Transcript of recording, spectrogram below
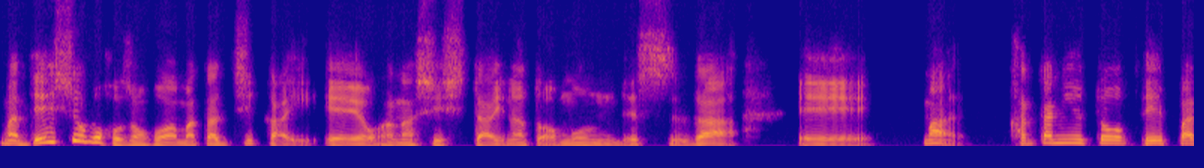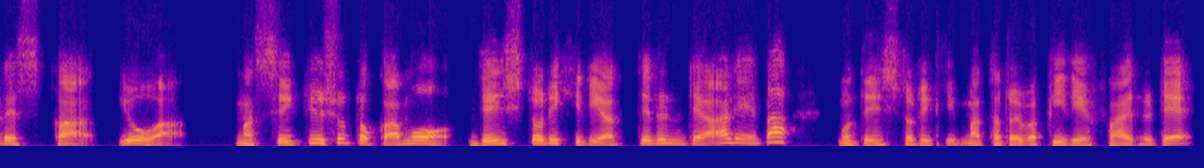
まあ、電子帳簿保存法はまた次回、えー、お話ししたいなとは思うんですが、えー、まあ、簡単に言うと、ペーパーレス化、要は、まあ、請求書とかも電子取引でやってるんであれば、もう電子取引、まあ、例えば PDF ファイルで、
